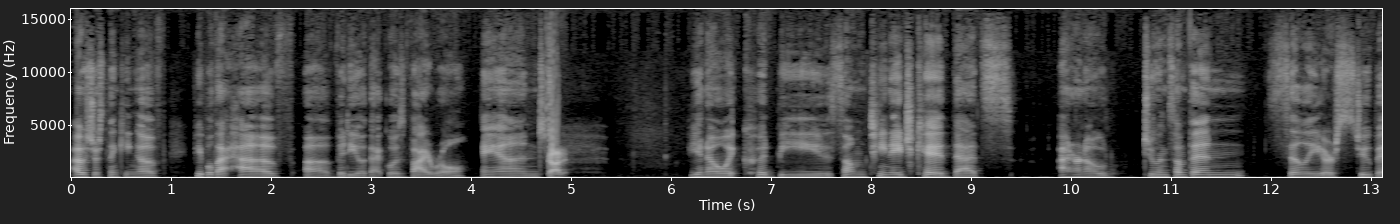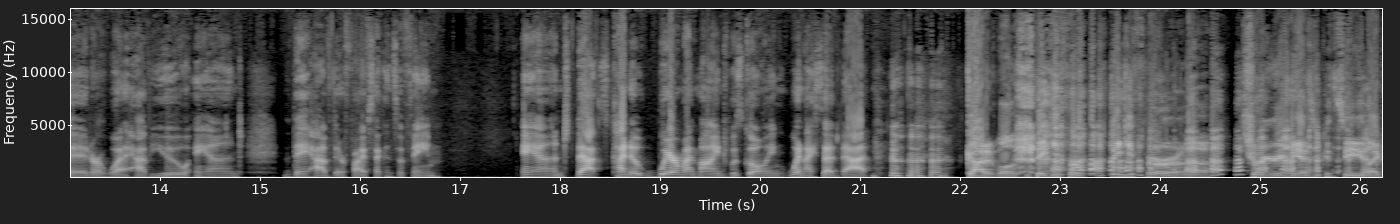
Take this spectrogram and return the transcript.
I was just thinking of people that have a video that goes viral and Got it. you know, it could be some teenage kid that's, I don't know, doing something silly or stupid or what have you, and they have their five seconds of fame. And that's kind of where my mind was going when I said that. Got it. Well, thank you for thank you for uh, triggering me. As you can see, like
